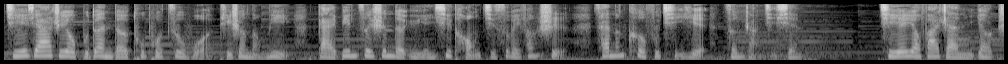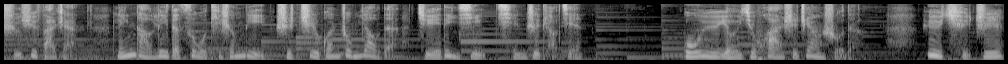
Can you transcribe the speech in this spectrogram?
企业家只有不断地突破自我，提升能力，改变自身的语言系统及思维方式，才能克服企业增长极限。企业要发展，要持续发展。领导力的自我提升力是至关重要的决定性前置条件。古语有一句话是这样说的：“欲取之，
